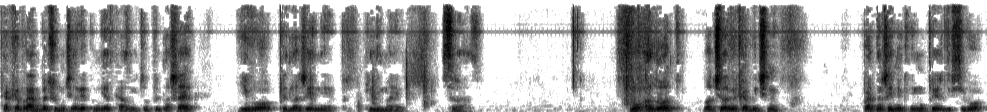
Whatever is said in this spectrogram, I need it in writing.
как Авраам, большому человеку не отказывают. Он приглашает, его предложение принимают сразу. Ну, а Лот, Лот человек обычный, по отношению к нему прежде всего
